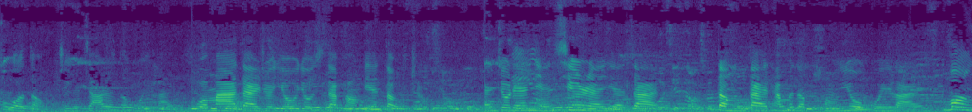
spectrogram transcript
坐等这个家人的归来。我妈带着悠悠就在旁边等着，就连年轻人也在等待他们的朋友归来，望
